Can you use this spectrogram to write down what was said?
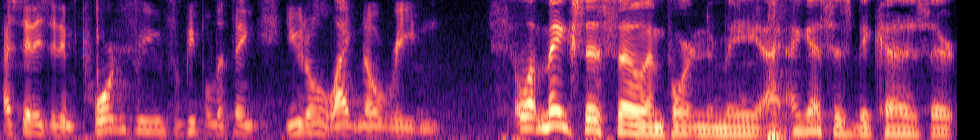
I said, Is it important for you for people to think you don't like no reading? What makes this so important to me, I, I guess, is because they're,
